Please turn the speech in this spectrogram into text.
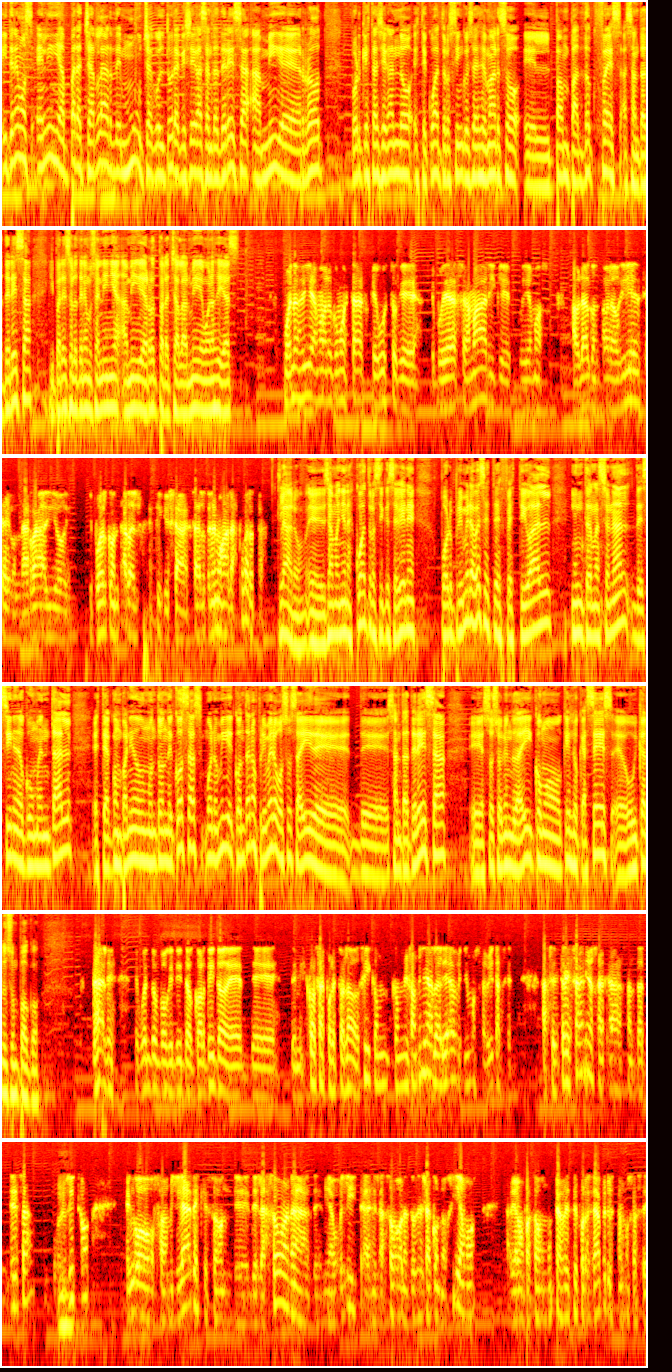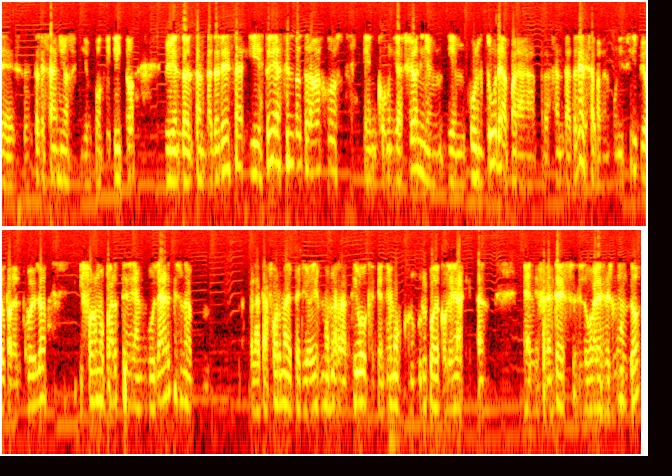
Y tenemos en línea para charlar de mucha cultura que llega a Santa Teresa a Miguel Roth, porque está llegando este 4, 5 y 6 de marzo el Pampa Dog Fest a Santa Teresa y para eso lo tenemos en línea a Miguel Roth para charlar. Miguel, buenos días. Buenos días, Manu, ¿cómo estás? Qué gusto que, que pudieras llamar y que pudiéramos hablar con toda la audiencia con la radio y, y poder contar del que ya, ya lo tenemos a las puertas. Claro, eh, ya mañana es 4, así que se viene por primera vez este Festival Internacional de Cine Documental, este acompañado de un montón de cosas. Bueno, Miguel, contanos primero, vos sos ahí de, de Santa Teresa, eh, sos oriundo de ahí, cómo, qué es lo que haces, eh, ubicanos un poco. Dale, te cuento un poquitito cortito de, de, de mis cosas por estos lados. Sí, con, con, mi familia en realidad vinimos a vivir hace, hace tres años acá a Santa Teresa, pueblito. Tengo familiares que son de, la zona, de mi abuelita es de la zona, entonces ya conocíamos, habíamos pasado muchas veces por acá, pero estamos hace tres años y un poquitito viviendo en Santa Teresa y estoy haciendo trabajos en comunicación y en, y en cultura para Santa Teresa, para el municipio, para el pueblo, y formo parte de Angular, que es una plataforma de periodismo narrativo que tenemos con un grupo de colegas que están en diferentes lugares del mundo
